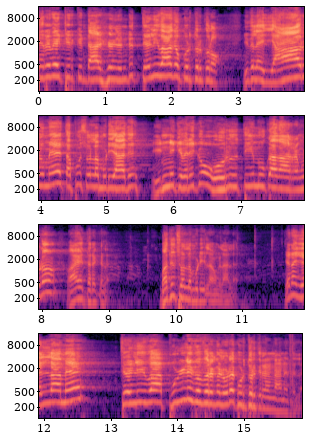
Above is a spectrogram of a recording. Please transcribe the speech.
நிறைவேற்றியிருக்கின்றார்கள் என்று தெளிவாக கொடுத்திருக்கிறோம். இதுல யாருமே தப்பு சொல்ல முடியாது. இன்னைக்கு வரைக்கும் ஒரு திமுக காரன் கூட வாயை திறக்கல. பதில் சொல்ல முடியல அவங்களால. ஏன்னா எல்லாமே தெளிவா புள்ளி விவரங்களோட கொடுத்திருக்கிறேன் நான் இதுல.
